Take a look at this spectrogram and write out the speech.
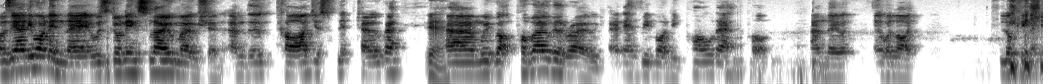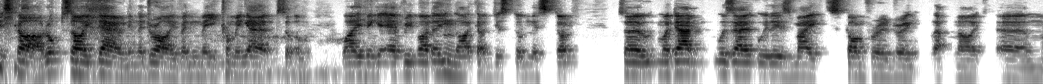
I was the only one in there. It was done in slow motion, and the car just flipped over. Yeah. Um, we've got a pub over the road, and everybody pulled out the pub, and they were, they were like looking at this car upside down in the drive, and me coming out, sort of waving at everybody Mm. like I'd just done this stunt. So my dad was out with his mates, gone for a drink that night, um,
